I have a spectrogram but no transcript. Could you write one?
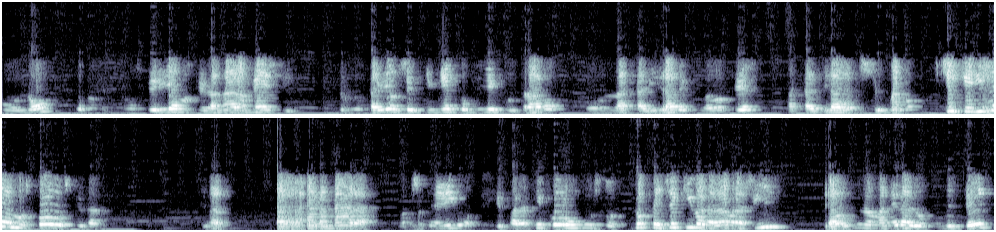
o no, yo creo que todos queríamos que ganara Messi. Yo creo que había un sentimiento muy encontrado por la calidad de jugador que es la calidad de ser humano. Si queríamos todos que la, ganara, por eso te digo que para ti fue un gusto. Yo pensé que iba a ganar Brasil, de alguna manera lo comenté,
